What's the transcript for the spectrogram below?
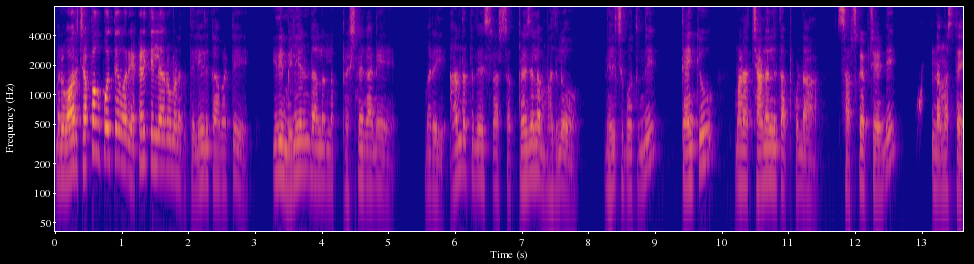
మరి వారు చెప్పకపోతే వారు ఎక్కడికి వెళ్ళారో మనకు తెలియదు కాబట్టి ఇది మిలియన్ డాలర్ల ప్రశ్నగానే మరి ఆంధ్రప్రదేశ్ రాష్ట్ర ప్రజల మదిలో నిలిచిపోతుంది. థ్యాంక్ యూ మన ఛానల్ని తప్పకుండా సబ్స్క్రైబ్ చేయండి. నమస్తే.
